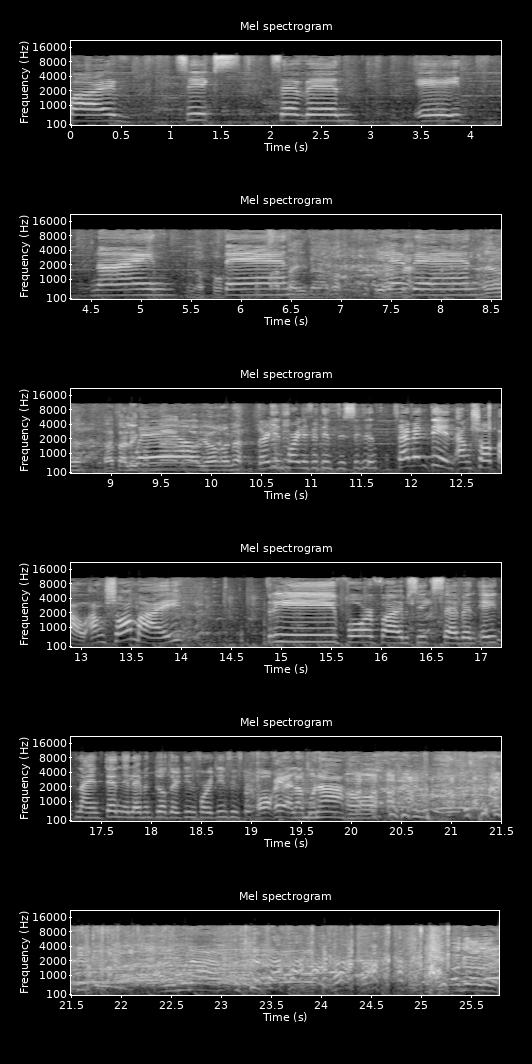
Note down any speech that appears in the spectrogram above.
five, six, 7, 8, 9, Nako, 10, patay na ako. Wala na. 11, Ayun na, tatalikod na ako. Ayoko na. 13, 14, 15, 16, 17. Ang siopaw. Ang siomay, 3, 4, 5, 6, 7, 8, 9, 10, 11, 12, 13, 14, 15. Okay, alam mo na. alam mo na. Magaling.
